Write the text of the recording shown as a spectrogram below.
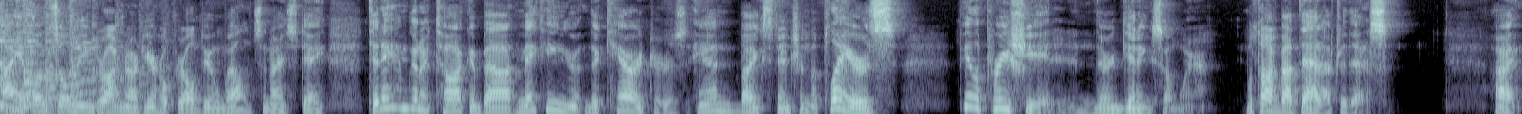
Hi, folks. Old man Grognard here. Hope you're all doing well. It's a nice day. Today I'm going to talk about making the characters, and by extension the players, feel appreciated and they're getting somewhere. We'll talk about that after this. All right,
